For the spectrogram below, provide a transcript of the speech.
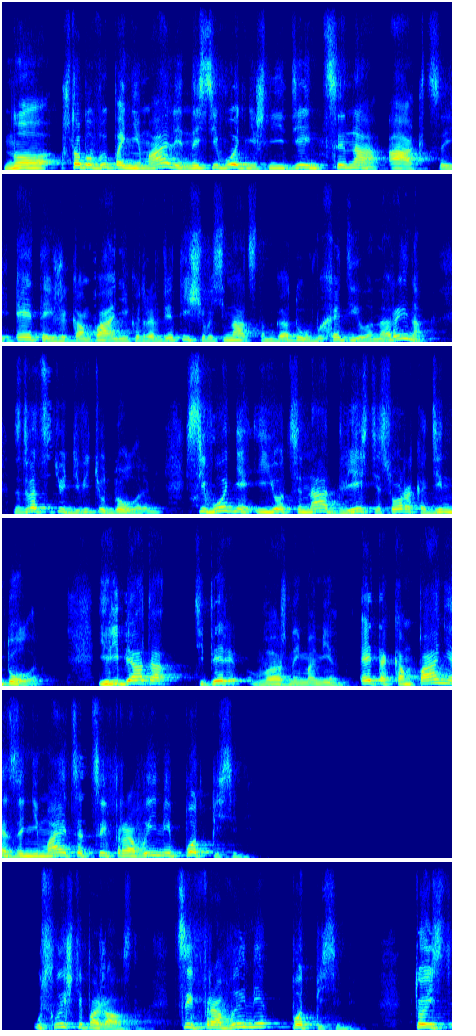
Но чтобы вы понимали, на сегодняшний день цена акций этой же компании, которая в 2018 году выходила на рынок, с 29 долларами. Сегодня ее цена 241 доллар. И, ребята, теперь важный момент. Эта компания занимается цифровыми подписями. Услышьте, пожалуйста. цифровыми подписями. То есть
